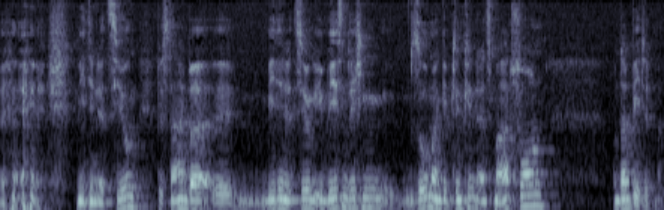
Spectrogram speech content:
Medienerziehung. Bis dahin war äh, Medienerziehung im Wesentlichen so, man gibt dem Kind ein Smartphone und dann betet man.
